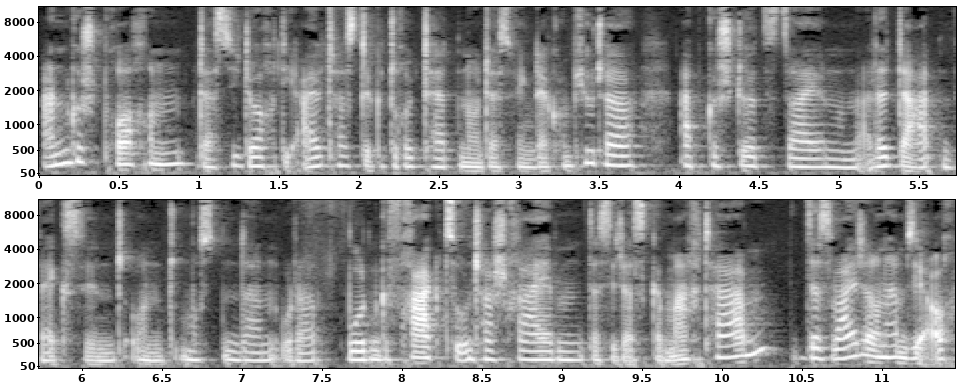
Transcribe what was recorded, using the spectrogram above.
angesprochen, dass sie doch die Alt-Taste gedrückt hätten und deswegen der Computer abgestürzt sei und alle Daten weg sind und mussten dann oder wurden gefragt zu unterschreiben, dass sie das gemacht haben. Des Weiteren haben sie auch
